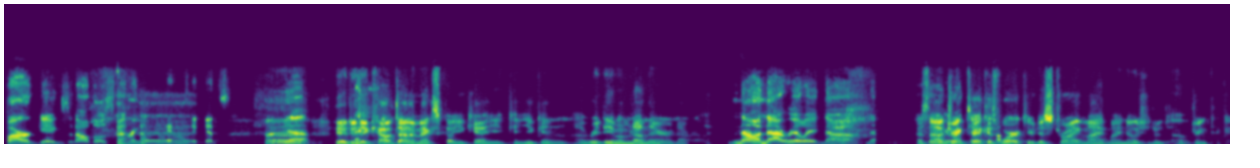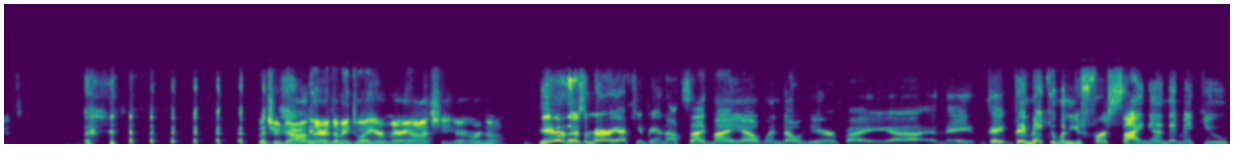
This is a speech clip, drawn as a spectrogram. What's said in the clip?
bar gigs and all those drink tickets. Yeah. yeah. Do they count down in Mexico? You can't. You can. You can uh, redeem them down there, or not really? No, not really. No, Ah. no. That's not how drink right. tickets work. You're destroying my my notion of, of drink tickets. but you're down there. I mean, do I hear mariachi or, or no? Yeah, there's a mariachi band outside my uh, window here by uh, and they they they make you when you first sign in, they make you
